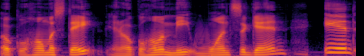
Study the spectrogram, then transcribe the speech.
Oklahoma State and Oklahoma meet once again. And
